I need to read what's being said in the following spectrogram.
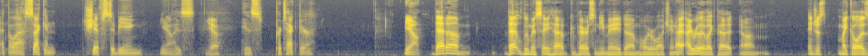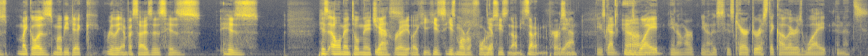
at the last second shifts to being you know his yeah. his protector yeah. That um that Loomis Ahab comparison you made um, while we were watching, I, I really like that. Um, and just Michael as Michael as Moby Dick really emphasizes his his his elemental nature, Yes. right? Like he, he's he's more of a force. Yep. He's not he's not even a person. Yeah. he's got he's Um, white you know or you know his, his characteristic color is white and it's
